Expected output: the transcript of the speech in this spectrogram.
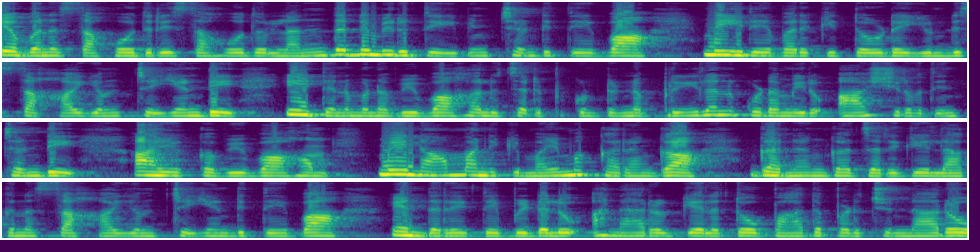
యవ్వన సహోదరి సహోదరులందరినీ మీరు దీవించండి దేవా. మీరే వారికి తోడయుండి సహాయం చెయ్యండి. ఈ దినమున వివాహాలు జరుపుకుంటున్న ప్రియులను కూడా మీరు ఆశీర్వదించండి. ఆ యొక్క వివాహం మీ నామానికి మహిమకరంగా ఘనంగా జరిగేలాగన సహాయం చెయ్యండి దేవా. ఎందరైతే బిడ్డలు అనారోగ్యాలతో బాధపడుచున్నారో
